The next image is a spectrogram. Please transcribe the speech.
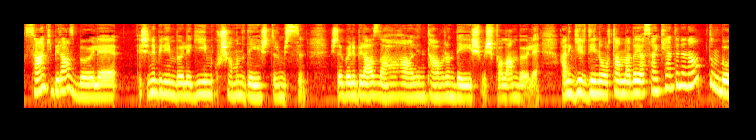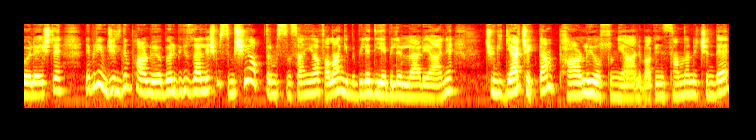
sanki biraz böyle işte ne bileyim böyle giyimi kuşamını değiştirmişsin. İşte böyle biraz daha halin tavrın değişmiş falan böyle. Hani girdiğin ortamlarda ya sen kendine ne yaptın böyle işte ne bileyim cildin parlıyor böyle bir güzelleşmişsin bir şey yaptırmışsın sen ya falan gibi bile diyebilirler yani. Çünkü gerçekten parlıyorsun yani bak insanların içinde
